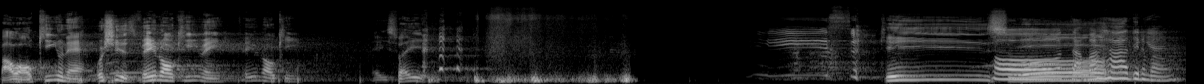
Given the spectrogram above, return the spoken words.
Ah, o Alquinho, né? Ô X, veio no Alquinho, hein? No Alquinho. É isso aí. Isso. Que isso? Oh, tá amarrado, irmão.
